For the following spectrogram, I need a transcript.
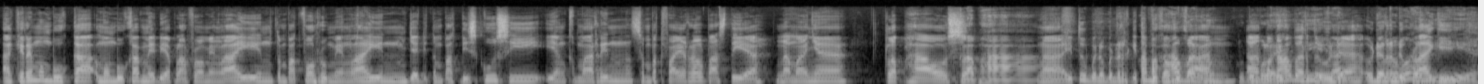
Akhirnya membuka membuka media platform yang lain, tempat forum yang lain menjadi tempat diskusi yang kemarin sempat viral pasti ya. Namanya Clubhouse. clubhouse Nah, itu bener-bener kita Apa buka-bukaan. kabar lo? Udah Apa mulai- kabar tuh? iya kan? Udah udah redup lagi, lagi. iya.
